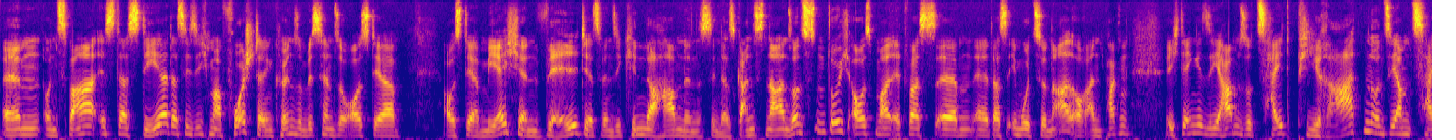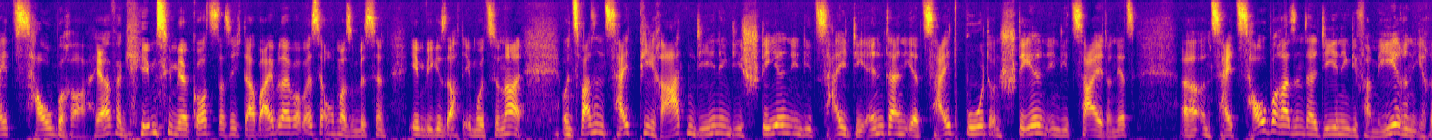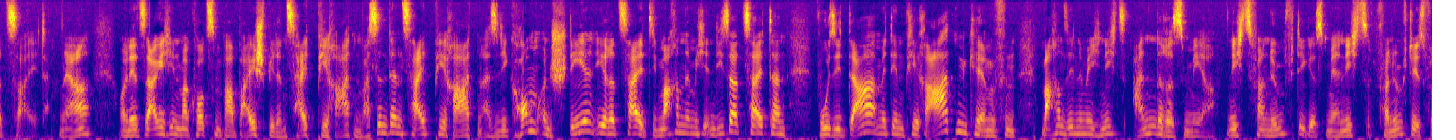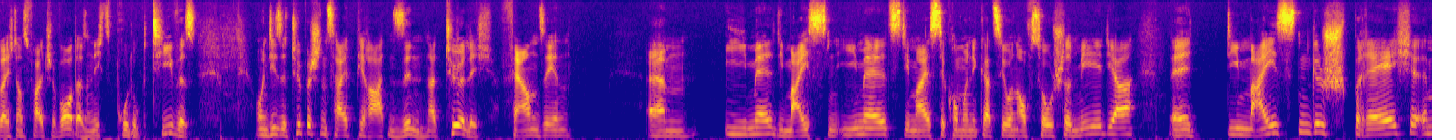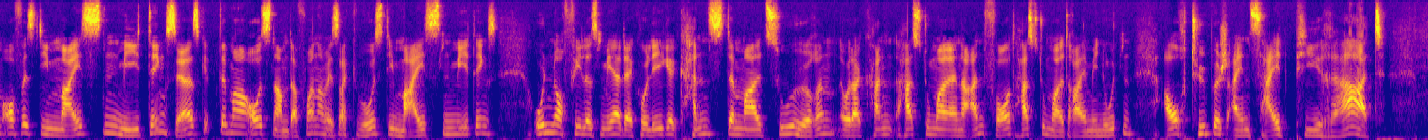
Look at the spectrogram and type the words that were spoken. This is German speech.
Ähm, und zwar ist das der, dass Sie sich mal vorstellen können, so ein bisschen so aus der aus der Märchenwelt, jetzt wenn Sie Kinder haben, dann Ihnen das ganz nah. Ansonsten durchaus mal etwas, ähm, äh, das emotional auch anpacken. Ich denke, Sie haben so Zeitpiraten und Sie haben Zeitzauberer. Ja, vergeben Sie mir kurz, dass ich dabei bleibe, aber ist ja auch immer so ein bisschen, eben wie gesagt, emotional. Und zwar sind Zeitpiraten diejenigen, die stehlen in die Zeit, die entern ihr Zeitboot und stehlen in die Zeit. Und jetzt äh, und Zeitzauberer sind halt diejenigen, die vermehren ihre Zeit. Ja? Und jetzt sage ich Ihnen mal kurz ein paar Beispiele. Zeitpiraten. Was sind denn Zeitpiraten? Also die kommen und stehlen ihre Zeit. Sie machen nämlich in dieser Zeit dann, wo sie da mit den Piraten kämpfen, machen sie nämlich nichts anderes mehr. Nichts Vernünftiges mehr. Nichts Vernünftiges vielleicht noch das falsche Wort, also nichts Produktives. Und diese typischen Zeitpiraten sind natürlich Fernsehen, ähm, E-Mail, die meisten E-Mails, die meiste Kommunikation auf Social Media, äh, die meisten Gespräche im Office, die meisten Meetings. Ja, es gibt immer Ausnahmen davon, aber ich sage bewusst die meisten Meetings und noch vieles mehr. Der Kollege, kannst du mal zuhören oder kann, hast du mal eine Antwort? Hast du mal drei Minuten? Auch typisch ein Zeitpirat.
